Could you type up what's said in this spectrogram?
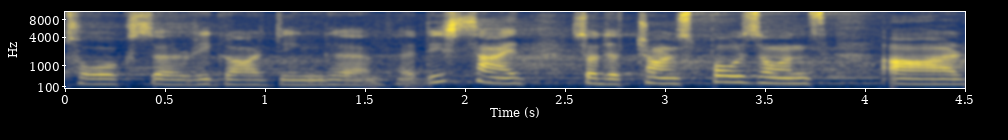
talks regarding this side. So the transposons are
